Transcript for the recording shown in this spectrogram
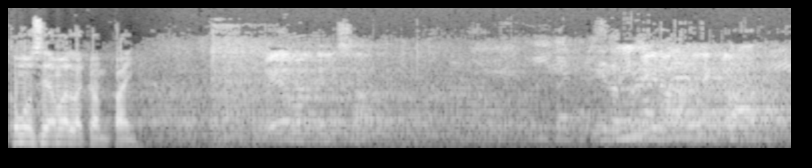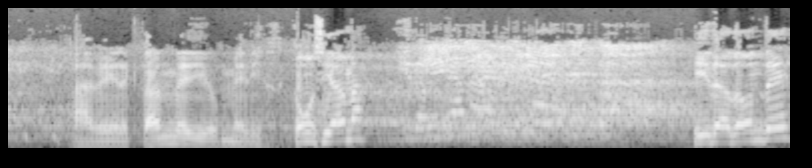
¿Cómo se llama la campaña? A ver, están medio medios. ¿Cómo se llama? ¿Ida dónde?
